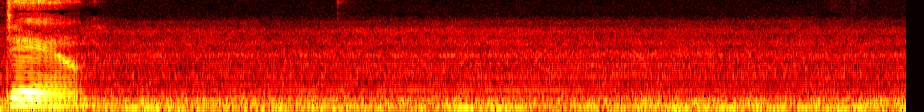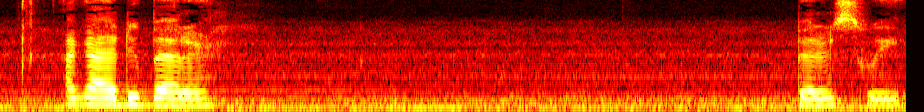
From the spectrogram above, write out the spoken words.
Damn. I gotta do better. Bittersweet.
